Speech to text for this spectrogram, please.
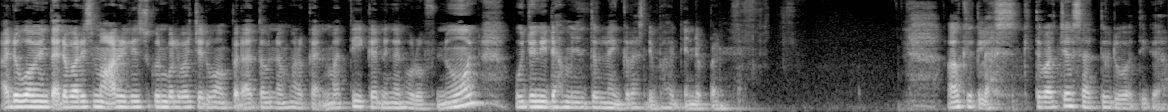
ada waw yang tak ada baris ma'rili sukun boleh baca dua empat atau enam harakat matikan dengan huruf nun hujung lidah menyentuh lain keras di bahagian depan Okey kelas kita baca satu dua tiga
